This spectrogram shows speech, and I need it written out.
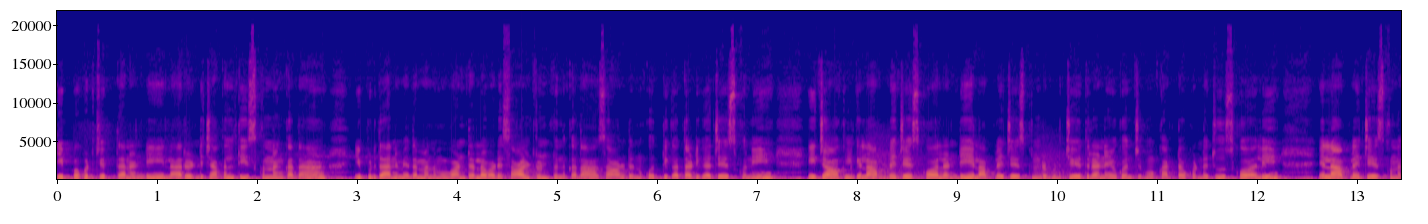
టిప్ ఒకటి చెప్తానండి. ఇలా రెండు చాకులు తీసుకున్నాం కదా ఇప్పుడు దాని మీద మనము వంటల్లో వాడే సాల్ట్ ఉంటుంది కదా ఆ సాల్ట్ను కొద్దిగా తడిగా చేసుకుని ఈ చాకులకి ఇలా అప్లై చేసుకోవాలండి. ఇలా అప్లై చేసుకునేటప్పుడు చేతులు అనేవి కొంచెం కట్ అవ్వకుండా చూసుకోవాలి ఇలా అప్లై చేసుకున్న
